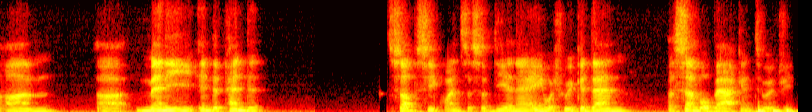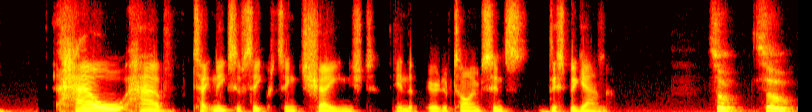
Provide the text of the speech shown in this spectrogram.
um, uh, many independent subsequences of DNA, which we could then assemble back into a gene. How have techniques of sequencing changed in the period of time since this began? So, so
